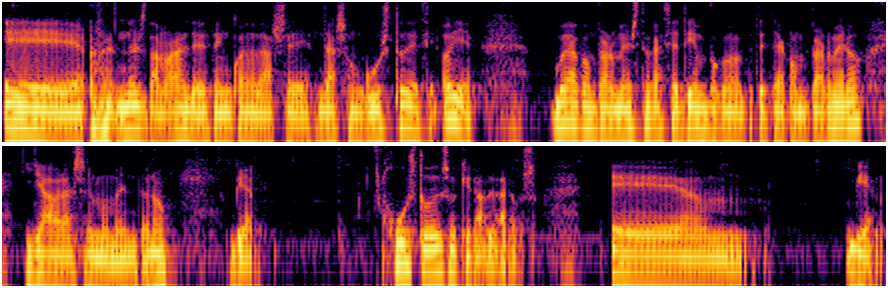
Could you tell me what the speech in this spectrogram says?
eh, no está mal de vez en cuando darse, darse un gusto y decir, oye, voy a comprarme esto que hacía tiempo que me apetecía comprármelo y ahora es el momento, ¿no? Bien, justo de eso quiero hablaros. Eh, bien.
